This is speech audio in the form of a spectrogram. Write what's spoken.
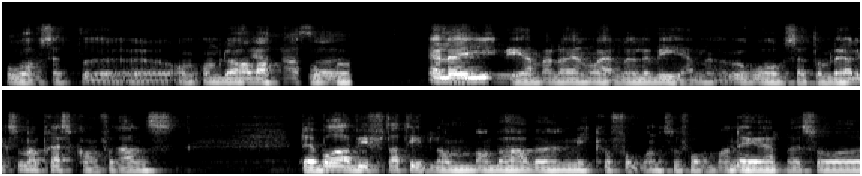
Oavsett uh, om, om det har varit... Alltså, eller i VM eller NHL eller VM oavsett om det är liksom en presskonferens. Det är bara att vifta till om man behöver en mikrofon så får man det. Eller så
